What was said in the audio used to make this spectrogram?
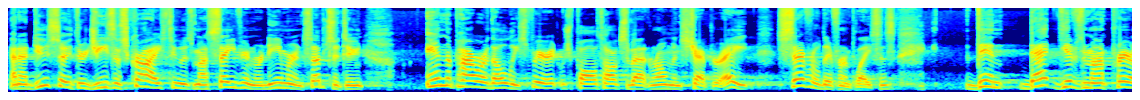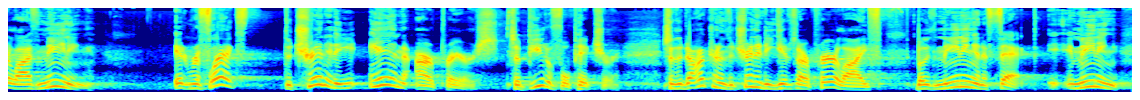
and I do so through Jesus Christ, who is my Savior and Redeemer and substitute, in the power of the Holy Spirit, which Paul talks about in Romans chapter 8, several different places, then that gives my prayer life meaning. It reflects the Trinity in our prayers. It's a beautiful picture. So, the doctrine of the Trinity gives our prayer life both meaning and effect. Meaning,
